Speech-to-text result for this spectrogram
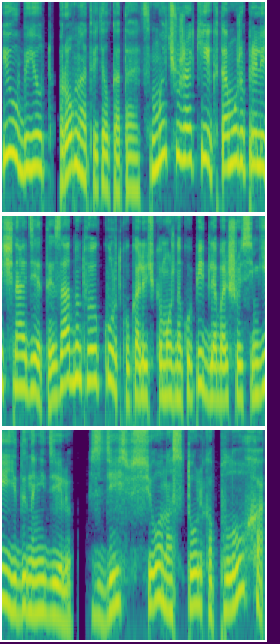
и убьют», — ровно ответил катаец. «Мы чужаки, к тому же прилично одеты. За одну твою куртку колючка можно купить для большой семьи еды на неделю. Здесь все настолько плохо?»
